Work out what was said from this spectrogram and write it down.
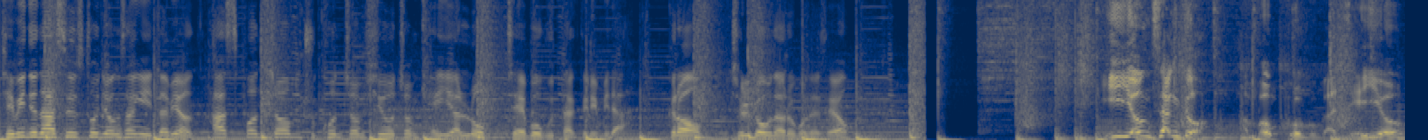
재밌는 하스스톤 영상이 있다면 하스펀.주콘.co.kr로 제보 부탁드립니다. 그럼 즐거운 하루 보내세요. 이 영상도 한번 보고 가세요.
